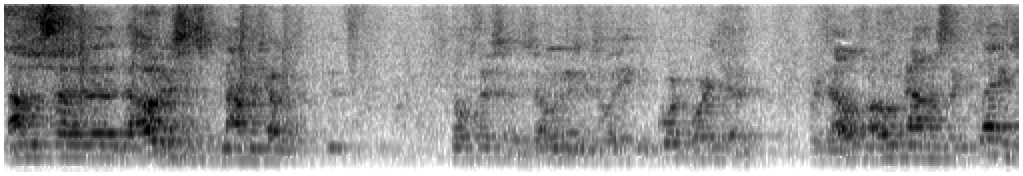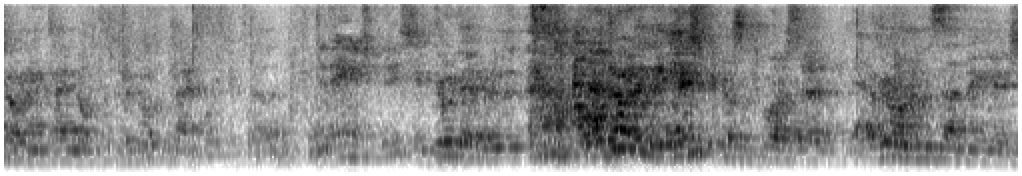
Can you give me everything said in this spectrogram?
Namens uh, de ouders, of namens jouw dochters en zonen, is wel een kort woordje verteld. Maar ook namens de kleinzonen en kleindochters wil ik ook een klein woordje vertellen. In English, please. Ik doe het even I will do it in English because of course uh, everyone understands English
